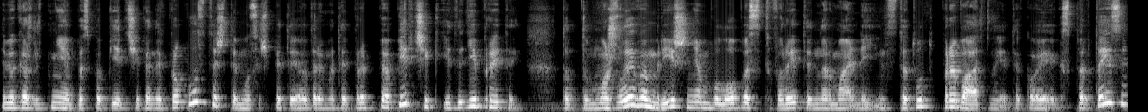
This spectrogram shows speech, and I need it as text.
тобі кажуть, ні, без папірчика не пропустиш, ти мусиш піти отримати папірчик і тоді прийти. Тобто, можливим рішенням було би створити нормальний інститут приватної такої експертизи,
